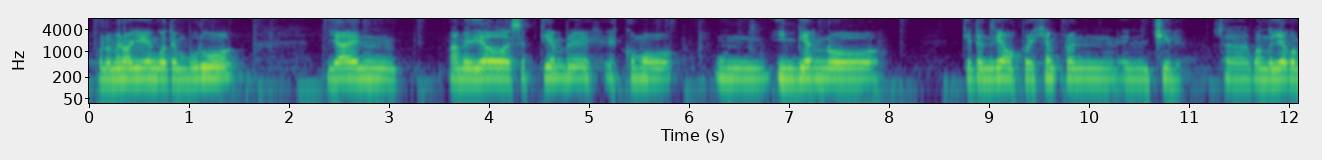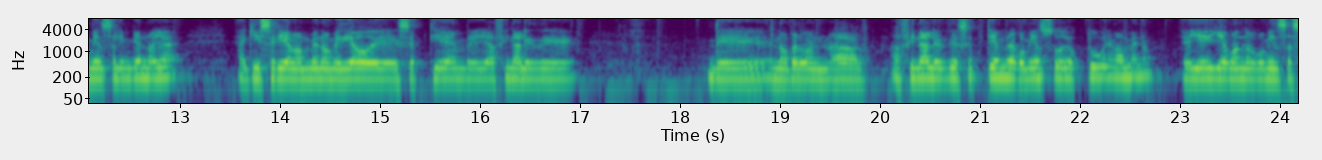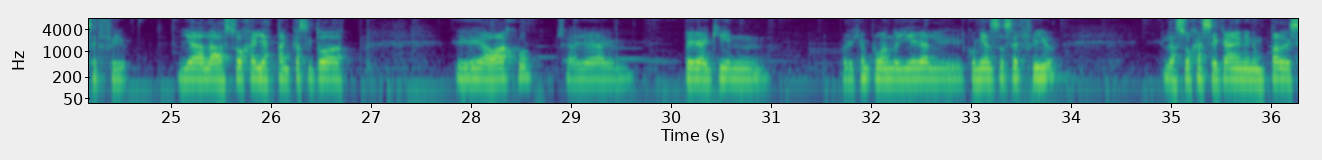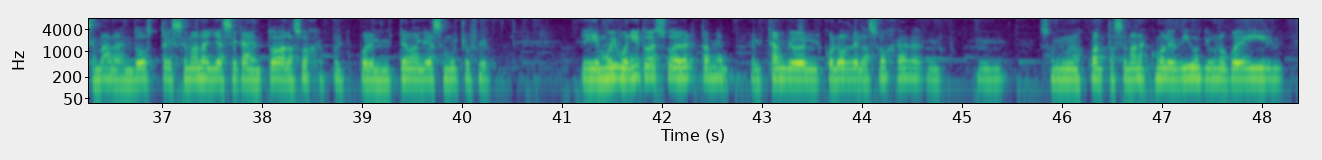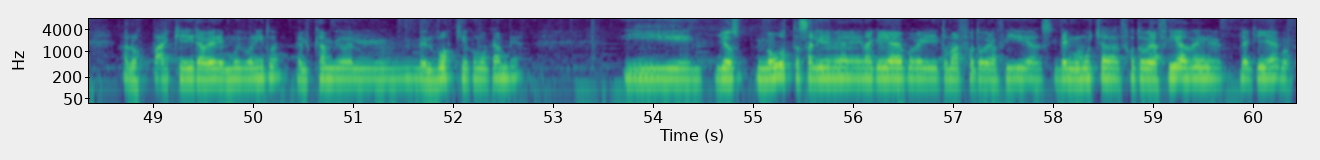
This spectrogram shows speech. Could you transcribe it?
por lo menos aquí en Gotemburgo, ya en, a mediados de septiembre es como un invierno que tendríamos, por ejemplo, en, Chile. O sea, cuando ya comienza el invierno allá, aquí sería más o menos a mediados de septiembre, ya a finales de, de no, perdón, a a finales de septiembre, a comienzos de octubre más o menos, y ahí es ya cuando comienza a hacer frío. Ya las hojas ya están casi todas eh, abajo, o sea, ya pega aquí en, por ejemplo, cuando llega el, comienza a hacer frío, las hojas se caen en un par de semanas, en dos, tres semanas ya se caen todas las hojas por, por el tema que hace mucho frío. Y es muy bonito eso de ver también, el cambio del color de las hojas. Son unas cuantas semanas, como les digo, que uno puede ir a los parques ir a ver, es muy bonito el cambio del, bosque, cómo cambia. Y yo me gusta salir en, aquella época y tomar fotografías, y tengo muchas fotografías de, aquella época.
